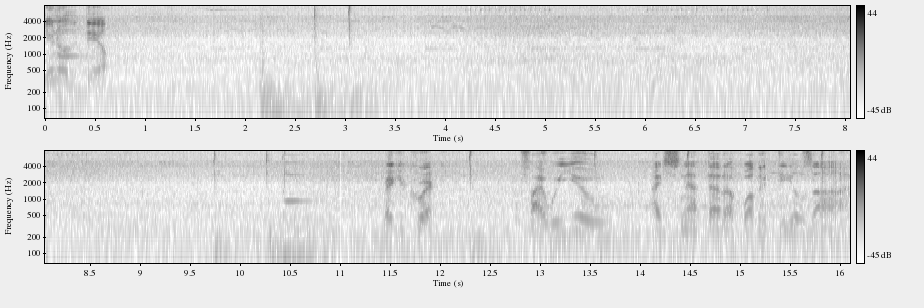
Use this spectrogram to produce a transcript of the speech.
You know the deal. Make it quick. If I were you, I'd snap that up while the deal's on.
